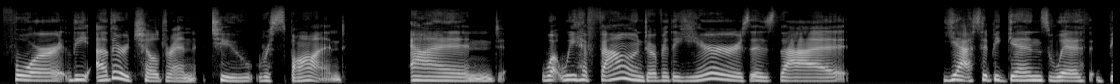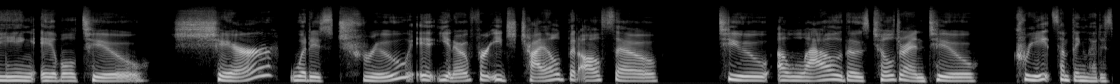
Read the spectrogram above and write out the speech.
for the other children to respond. And what we have found over the years is that, yes, it begins with being able to share what is true, it, you know, for each child, but also to allow those children to create something that is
